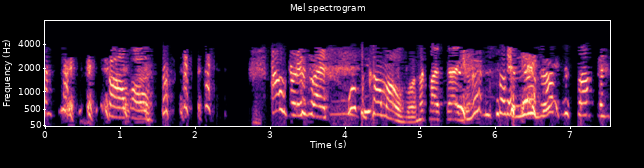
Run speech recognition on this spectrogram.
Come on. I was gonna say, what's a come over? Like that, is that something new? Is that something?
